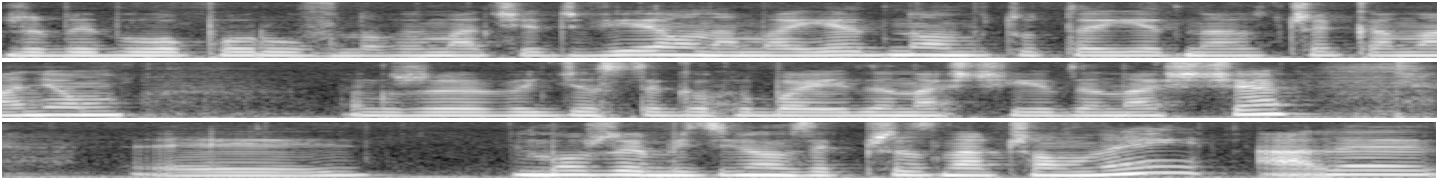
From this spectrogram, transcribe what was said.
żeby było porówno. Wy macie dwie, ona ma jedną, tutaj jedna czeka na nią, także wyjdzie z tego chyba 11-11. Yy, może być związek przeznaczony, ale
